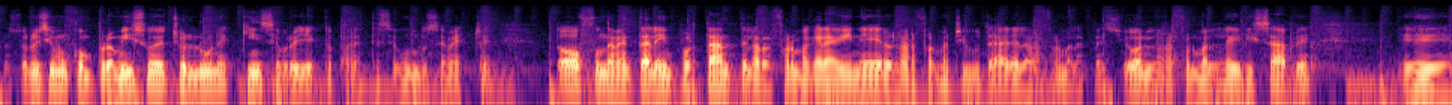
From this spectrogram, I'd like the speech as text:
Nosotros hicimos un compromiso, de hecho, el lunes, 15 proyectos para este segundo semestre, todos fundamentales e importantes, la reforma carabinero, la reforma tributaria, la reforma de las pensiones, la reforma de la ley de ISAPRE. eh,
